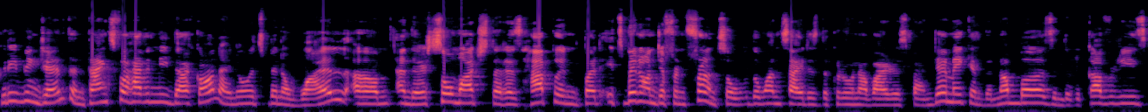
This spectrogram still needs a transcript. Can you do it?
Good evening, Jent, and thanks for having me back on. I know it's been a while, um, and there's so much that has happened, but it's been on different fronts. So the one side is the coronavirus pandemic and the numbers and the recoveries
